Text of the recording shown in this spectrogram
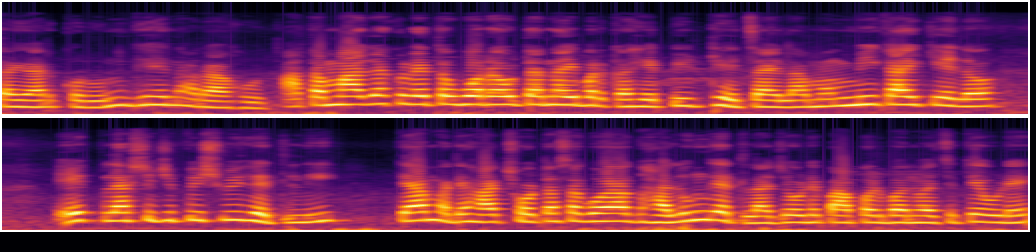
तयार करून घेणार आहोत. आता माझ्याकडे तर वरवटा नाही बरं का हे पीठ ठेचायला. मग मी काय केलं एक प्लास्टिकची पिशवी घेतली. त्यामध्ये हा छोटासा गोळा घालून घेतला जेवढे पापड बनवायचे तेवढे.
